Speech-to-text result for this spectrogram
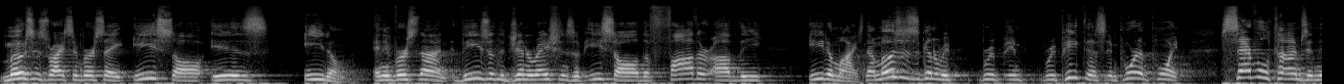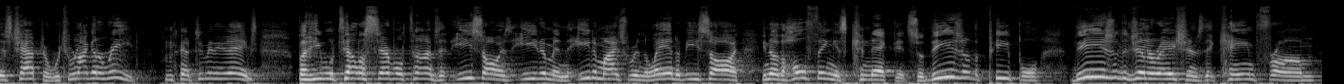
Moses writes in verse 8 Esau is Edom. And in verse 9, these are the generations of Esau, the father of the Edomites. Now, Moses is going to re- re- repeat this important point several times in this chapter, which we're not going to read. Too many names. But he will tell us several times that Esau is Edom and the Edomites were in the land of Esau. You know, the whole thing is connected. So these are the people, these are the generations that came from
